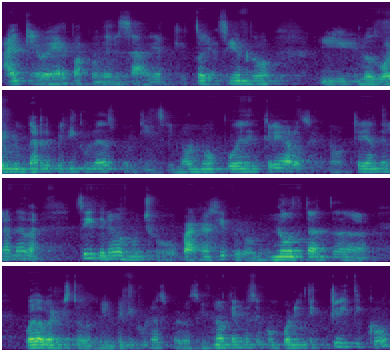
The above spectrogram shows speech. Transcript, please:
hay que ver para poder saber qué estoy haciendo y los voy a inundar de películas porque si no, no pueden crear, o sea, no crean de la nada. Sí, tenemos mucho bagaje, pero no tanta... Puedo haber visto dos mil películas, pero si no tengo ese componente crítico,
